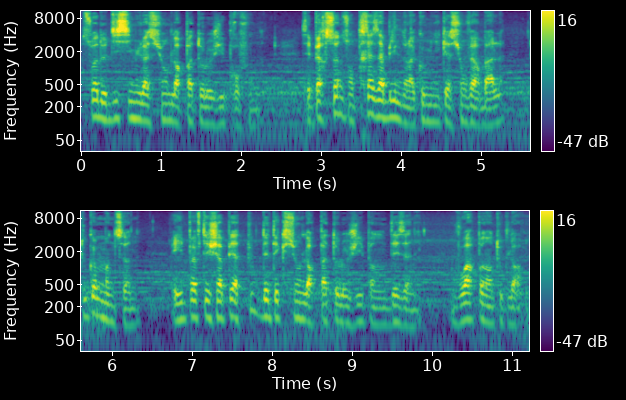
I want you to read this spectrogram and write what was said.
soit de dissimulation de leur pathologie profonde. Ces personnes sont très habiles dans la communication verbale, tout comme Manson, et ils peuvent échapper à toute détection de leur pathologie pendant des années, voire pendant toute leur vie.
